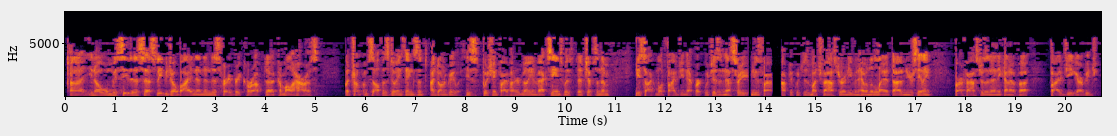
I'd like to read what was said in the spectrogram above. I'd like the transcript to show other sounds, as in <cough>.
uh, you know, when we see this uh, sleepy Joe Biden and then this very, very corrupt uh, Kamala Harris, but Trump himself is doing things that I don't agree with. He's pushing 500 million vaccines with uh, chips in them. He's talking about 5G network, which isn't necessary. You can use fiber optic, which is much faster, and even having a little light dot in your ceiling, far faster than any kind of uh, 5G garbage.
